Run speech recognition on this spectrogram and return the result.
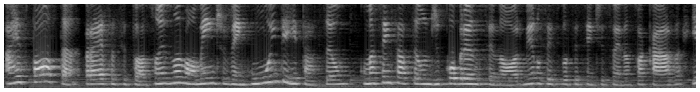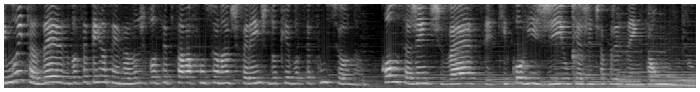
A resposta para essas situações normalmente vem com muita irritação, com uma sensação de cobrança enorme. Eu não sei se você sente isso aí na sua casa. E muitas vezes você tem a sensação de que você precisava funcionar diferente do que você funciona. Como se a gente tivesse que corrigir o que a gente apresenta ao mundo.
